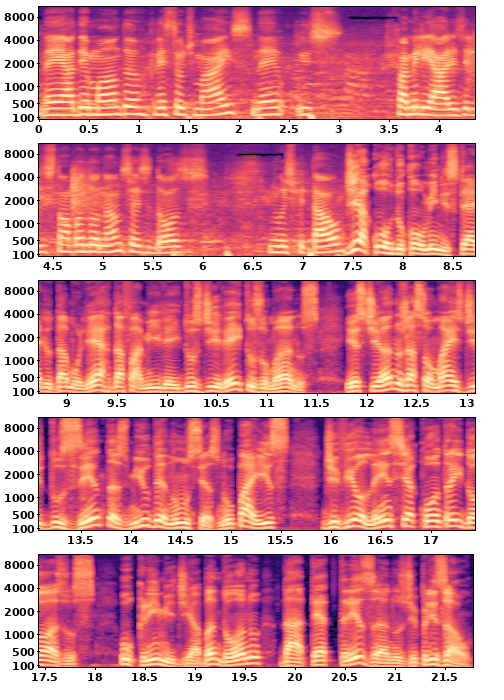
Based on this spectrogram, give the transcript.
Né? A demanda cresceu demais, né? os familiares eles estão abandonando seus idosos no hospital. De acordo com o Ministério da Mulher, da Família e dos Direitos Humanos, este ano já são mais de 200 mil denúncias no país de violência contra idosos. O crime de abandono dá até três anos de prisão.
